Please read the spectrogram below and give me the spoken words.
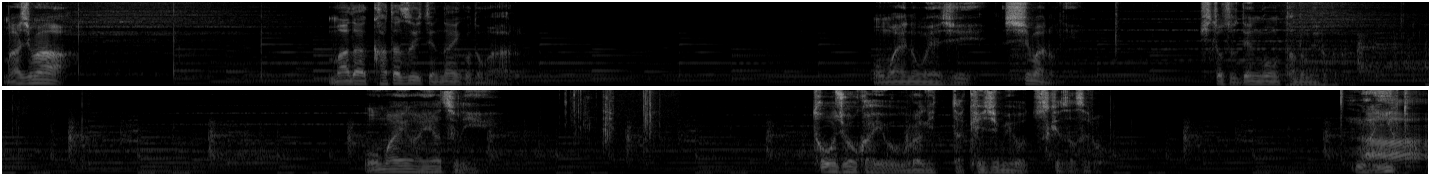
真島。まだ片付いてないことがあるお前の親父島野に一つ伝言を頼めるか。お前が奴に登場会を裏切ったけじめをつけさせろ。何やと？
